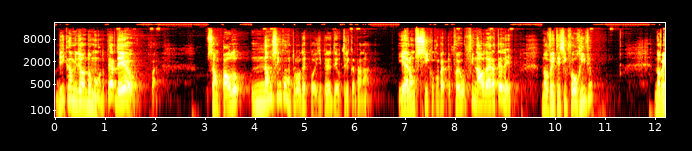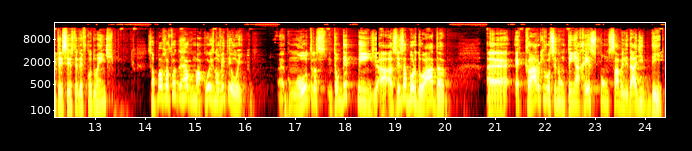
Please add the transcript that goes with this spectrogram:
bicampeão do mundo, perdeu. São Paulo não se encontrou depois de perder o tricampeonato. E era um ciclo completo. Foi o final da era Tele. 95 foi horrível. 96 o Tele ficou doente. São Paulo só foi ganhar alguma coisa em 98. É, com outras. Então depende. Às vezes a bordoada. É, é claro que você não tem a responsabilidade de.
